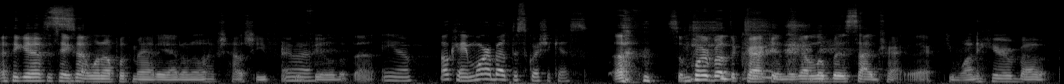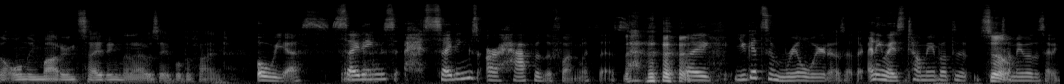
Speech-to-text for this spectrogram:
I think I have to take that one up with Maddie. I don't know if, how she f- Uh. would feel about that. Yeah. Okay, more about the Squishicus. Uh, so more about the Kraken. We got a little bit of sidetrack there. Do you want to hear about the only modern sighting that I was able to find? Oh yes. Sightings sightings are half of the fun with this. like you get some real weirdos out there. Anyways, tell me about the So- tell me about the sighting.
